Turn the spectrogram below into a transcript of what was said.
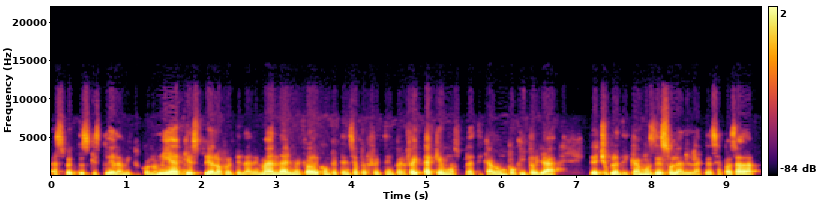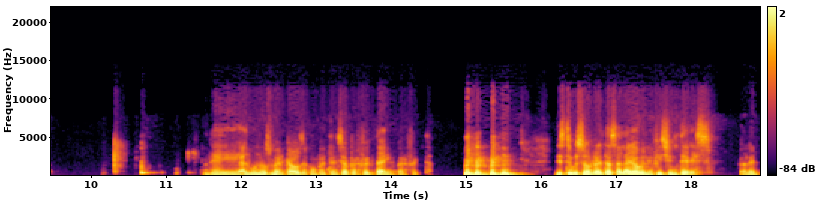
Aspectos que estudia la microeconomía, que estudia la oferta y la demanda, el mercado de competencia perfecta e imperfecta, que hemos platicado un poquito ya. De hecho, platicamos de eso la, la clase pasada, de algunos mercados de competencia perfecta e imperfecta. Distribución, renta, salario, beneficio, interés. ¿vale?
